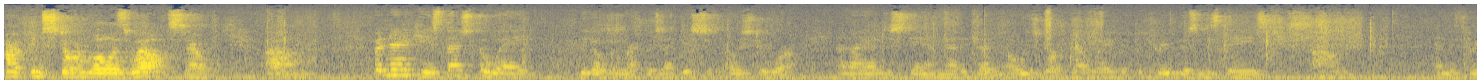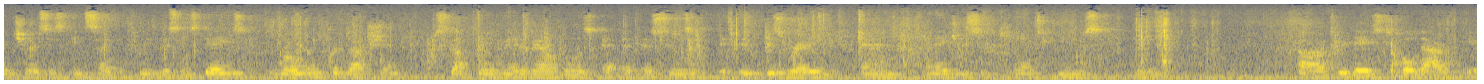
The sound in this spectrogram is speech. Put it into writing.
I've been Stonewall as well, so, um, but in any case, that's the way the Open Records Act is supposed to work. And I understand that it doesn't always work that way, but the three business days, um, and the three choices inside the three business days, rolling production, stuff being made available as, as soon as it, it is ready, and an agency can't use the, uh, three days to hold out on you.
